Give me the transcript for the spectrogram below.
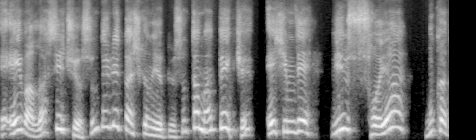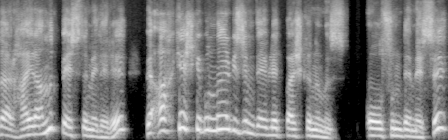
e, eyvallah seçiyorsun, devlet başkanı yapıyorsun. Tamam peki. E şimdi bir soya bu kadar hayranlık beslemeleri ve ah keşke bunlar bizim devlet başkanımız olsun demesi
